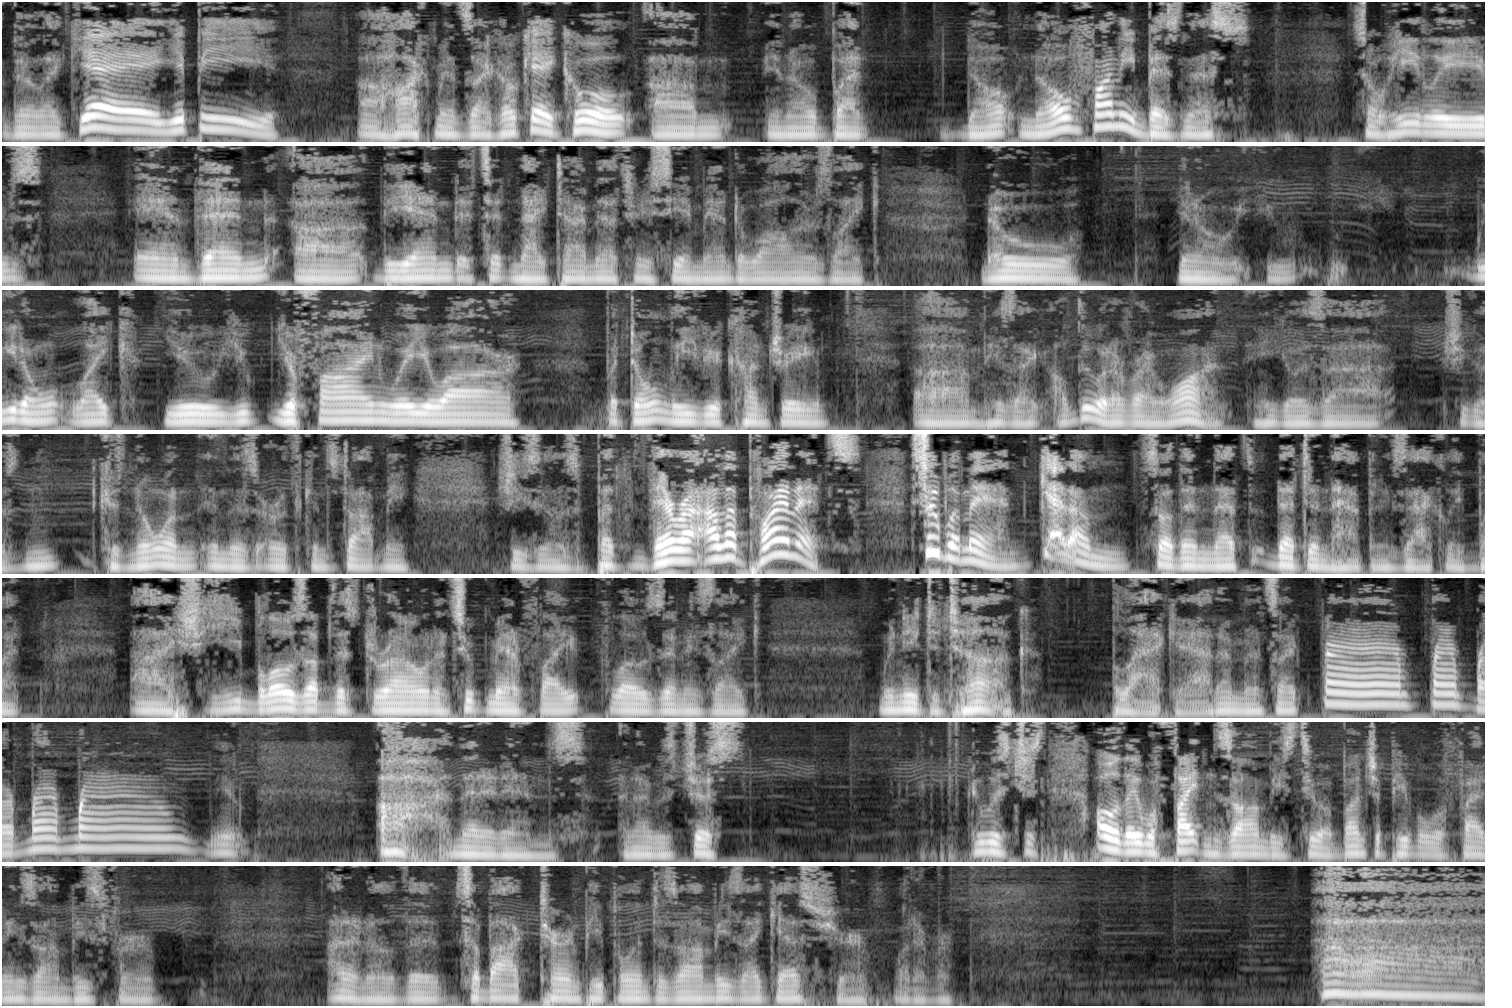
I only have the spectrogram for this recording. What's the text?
they're like, "Yay, yippee!" Uh, Hawkman's like, "Okay, cool, um, you know, but no, no funny business." So he leaves, and then uh, the end. It's at nighttime. That's when you see Amanda Waller's like, "No, you know, you, we don't like you. You, you're fine where you are, but don't leave your country." Um, he's like, "I'll do whatever I want." And he goes, uh, "She goes, because no one in this earth can stop me." She goes, "But there are other planets. Superman, get him!" So then that that didn't happen exactly, but uh, he blows up this drone, and Superman flight flows in. He's like, "We need to talk, Black Adam," and it's like, "Bah, bah, bah, bah, bah," you know, ah, and then it ends. And I was just, it was just, oh, they were fighting zombies too. A bunch of people were fighting zombies for, I don't know, the Sabbac turned people into zombies. I guess, sure, whatever.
